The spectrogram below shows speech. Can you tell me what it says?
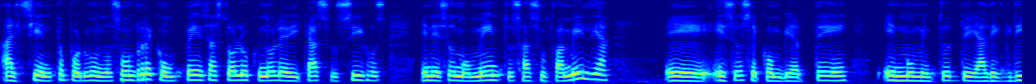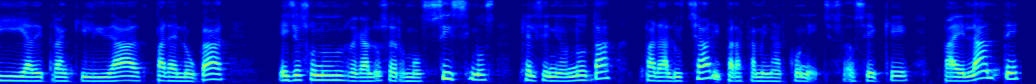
al ciento por uno. Son recompensas todo lo que uno le dedica a sus hijos en esos momentos, a su familia eh, eso se convierte en momentos de alegría, de tranquilidad para el hogar. Ellos son unos regalos hermosísimos que el Señor nos da para luchar y para caminar con ellos. Así que para adelante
